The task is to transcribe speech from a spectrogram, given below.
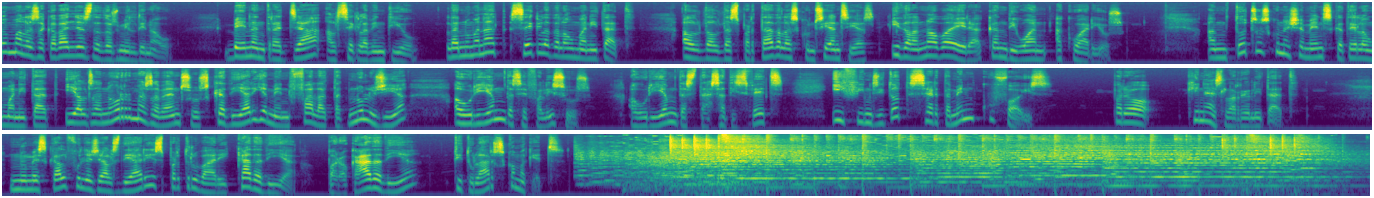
Som a les acaballes de 2019. Ben entrat ja al segle XXI, l'anomenat segle de la humanitat, el del despertar de les consciències i de la nova era que en diuen Aquarius. Amb tots els coneixements que té la humanitat i els enormes avenços que diàriament fa la tecnologia, hauríem de ser feliços, hauríem d'estar satisfets i fins i tot certament cofois. Però quina és la realitat? Només cal fullejar els diaris per trobar-hi cada dia, però cada dia, titulars com aquests.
